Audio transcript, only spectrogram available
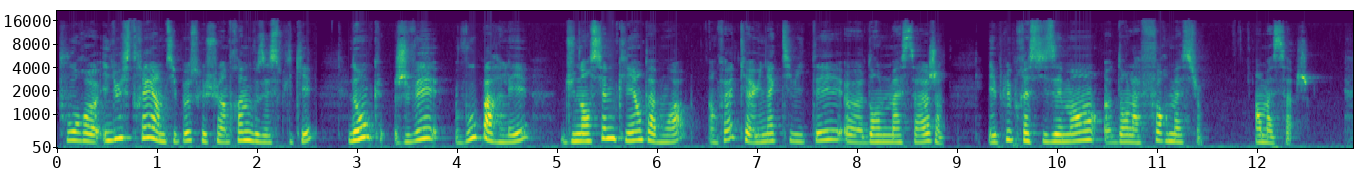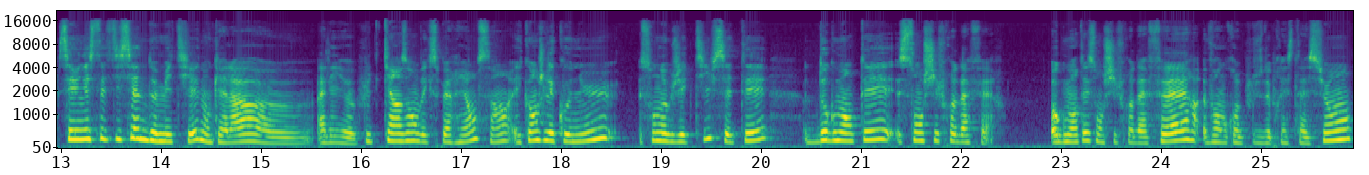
pour euh, illustrer un petit peu ce que je suis en train de vous expliquer. Donc, je vais vous parler d'une ancienne cliente à moi, en fait, qui a une activité euh, dans le massage, et plus précisément euh, dans la formation en massage. C'est une esthéticienne de métier, donc elle a plus de 15 ans d'expérience, hein, et quand je l'ai connue, son objectif c'était d'augmenter son chiffre d'affaires augmenter son chiffre d'affaires, vendre plus de prestations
